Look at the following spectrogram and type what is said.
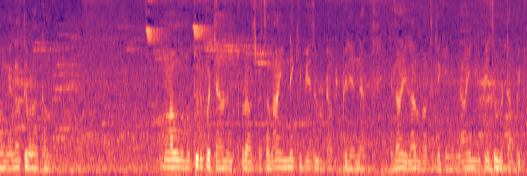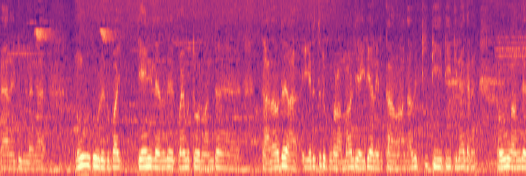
அவங்க எல்லாத்துக்கும் வணக்கம். அவங்க முத்துருப்ப சேனல் முத்துப்புராஜ் பேசுகிறேன் நான் இன்னைக்கு பேச ஒரு டாபிக் பேர் என்ன? இதெல்லாம் எல்லாரும் பார்த்துட்டு இருக்கீங்க. நான் இன்னைக்கு பேச ஒரு டாபிக் வேறு எதுவும் இல்லைங்க. நூறு கோடி ரூபாய் தேனியிலேருந்து கோயம்புத்தூர் வந்து அதாவது எடுத்துகிட்டு போகிற மாதிரி ஐடியாவில் இருக்காங்க. அதாவது டிடி டி தினகரன். அவங்க அங்கே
